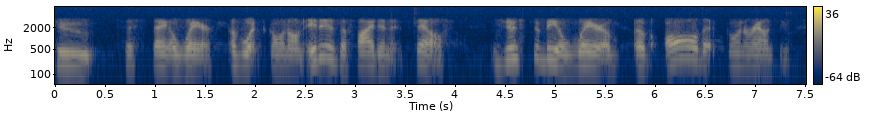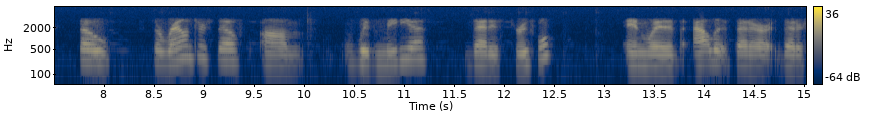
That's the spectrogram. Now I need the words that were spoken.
to to stay aware of what's going on. It is a fight in itself just to be aware of, of all that's going around you. So surround yourself um, with media that is truthful and with outlets that are that are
